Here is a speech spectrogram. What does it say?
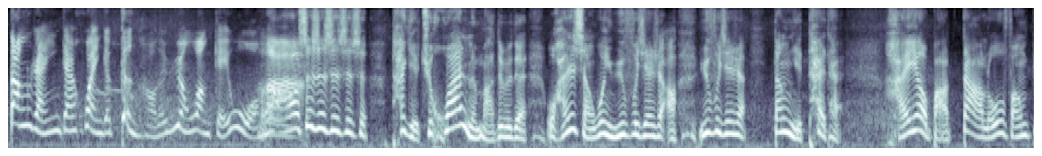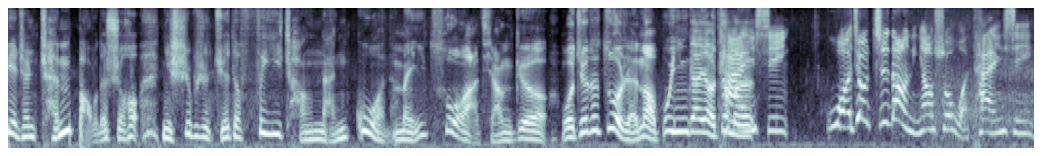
当然应该换一个更好的愿望给我嘛。啊，是是是是是，他也去换了嘛，对不对？我还是想问渔夫先生啊，渔夫先生，当你太太还要把大楼房变成城堡的时候，你是不是觉得非常难过呢？没错啊，强哥，我觉得做人哦不应该要这么贪心，我就知道你要说我贪心。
